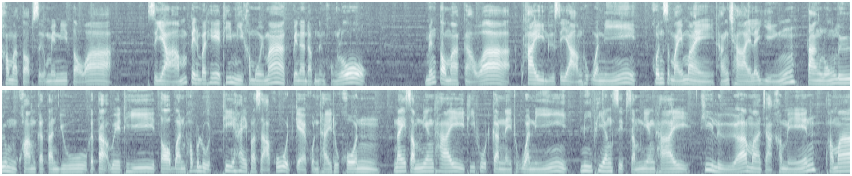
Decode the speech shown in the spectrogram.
เข้ามาตอบเสริมเมนนี้ต่อว่า สยามเป็นประเทศที่มีขโมยมากเป็นอันดับหนึ่งของโลก เม้นต่อมากล่าวว่าไทยหรือสยามทุกวันนี้ คนสมัยใหม่ทั้งชายและหญิง ต่างหลงลืม ความกตัญญูกะตะเวทีต่อบรรพบุรุษที่ให้ภาษาพูดแก่คนไทยทุกคน ในสำเนียงไทยที่พูดกันในทุกวันนี้ มีเพียง10สำเนียงไทยที่เหลือมาจากเขมร พม่า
